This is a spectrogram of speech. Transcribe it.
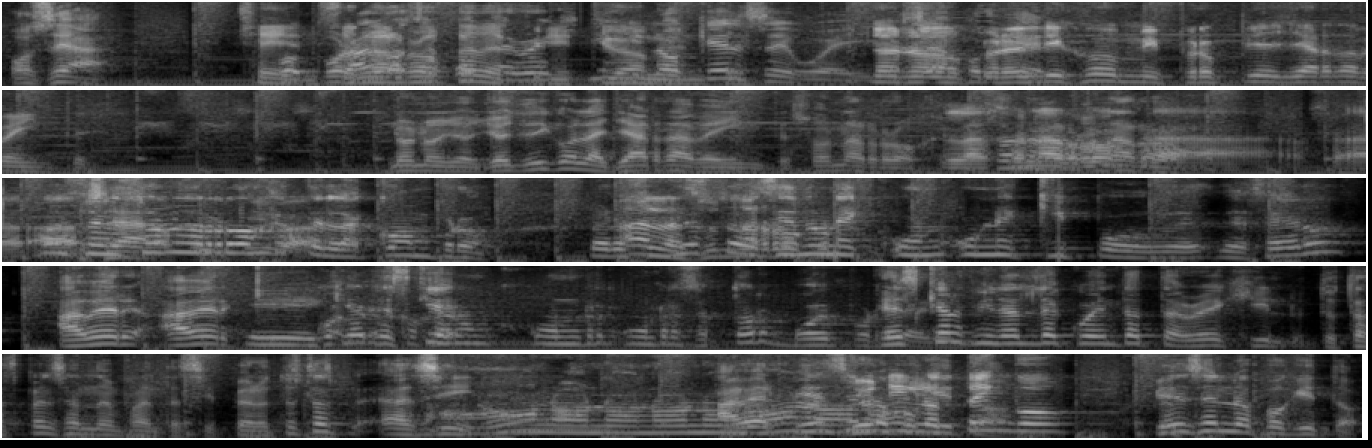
O sea, Sí, por, por zona algo se roja fue Tyreek Hill y no. Kelsey, güey. No, O sea, no, pero porque- él dijo mi propia yarda 20. No, no, yo, yo digo la yarda 20, zona roja. La Zona zona, roja. roja. O sea, Pues ah, en o sea, zona roja te la compro. Pero Ah, si yo estoy haciendo un, roja. un- un equipo de, de cero A ver, a ver, y quiero es que, un, un- un receptor, voy por es que al final de cuentas Tyreek Hill, tú estás pensando en fantasy, pero tú estás así. No, no, no, no, no. A ver, no, piénsenlo Yo ni lo poquito. tengo. Piénsenlo poquito.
